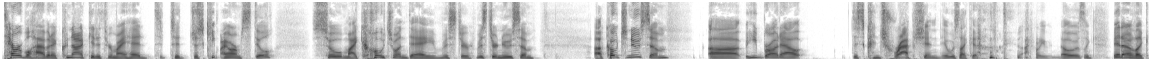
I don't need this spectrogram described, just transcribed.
terrible habit. I could not get it through my head to, to just keep my arms still. So my coach one day, Mr. Mr. Newsom, uh, Coach Newsom, uh, he brought out this contraption. It was like a, I don't even know. It was like made out of like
